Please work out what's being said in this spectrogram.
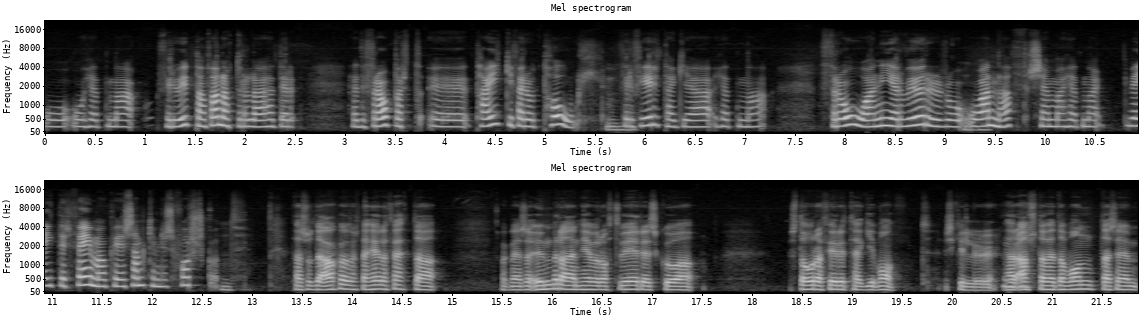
og, og hérna fyrir utan það náttúrulega þetta er, þetta er frábært uh, tækifæri og tól fyrir fyrirtæki að hérna, þróa nýjar vörur og, og annað sem að hérna, veitir þeim ákveðið samkjöfnis forskot. það er svolítið áhugavert að heyra þetta vegna þess að umræðin hefur oft verið sko stóra fyrirtæki vond skilur, það er alltaf þetta vonda sem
